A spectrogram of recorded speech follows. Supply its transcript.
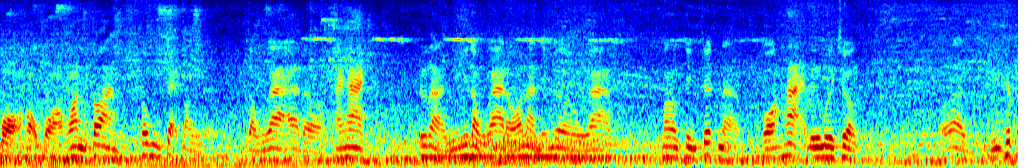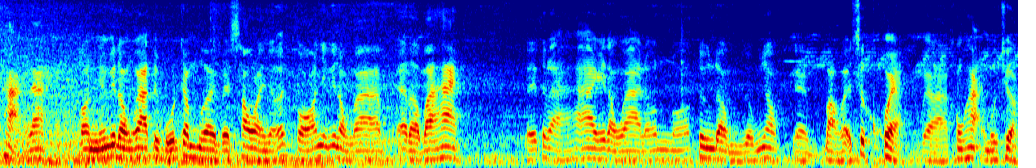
bỏ họ bỏ hoàn toàn không chạy bằng dòng ga R22 tức là những cái dòng ga đó là những dòng ga mang tính chất là có hại với môi trường. Đó là những chất thải ra. Còn những cái đồng ga từ 410 về sau này nữa, có những cái đồng ga R32 đấy, tức là hai cái đồng ga nó nó tương đồng giống nhau để bảo vệ sức khỏe và không hại môi trường.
